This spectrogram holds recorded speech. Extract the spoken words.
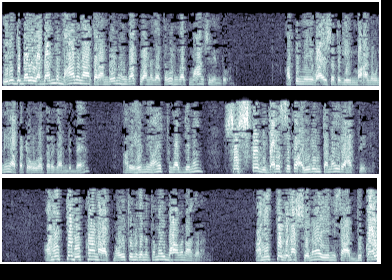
ඉරිදි බල ලබන්න භාවනා කරන්න ඕන හුඟක් වනගතව හුඟක් මහන්සි වෙන්න ඕන. අපි මේ වයසට ගිහින් මහණුනේ අපට ඕව කරගන්න බෑ. අර එහෙම ආයෙත් හුඟක් දෙන සුස්ක විදර්ශක අයුරින් තමයි රහත් වෙන්නේ. අනිත්‍ය දුක්ඛානාත්ම ওই තුන ගැන තමයි භාවනා කරන්නේ. අනිත්‍ය වෙනස් වෙනවා. ඒ නිසා දුකයි.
